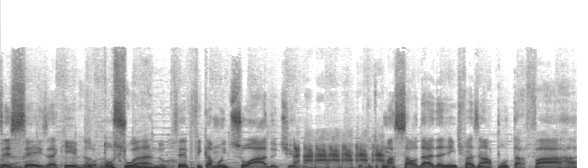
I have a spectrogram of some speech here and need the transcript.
16 aqui, Eu tô suando. Você fica muito suado, tio. Eu tô com uma saudade da gente fazer uma puta farra.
